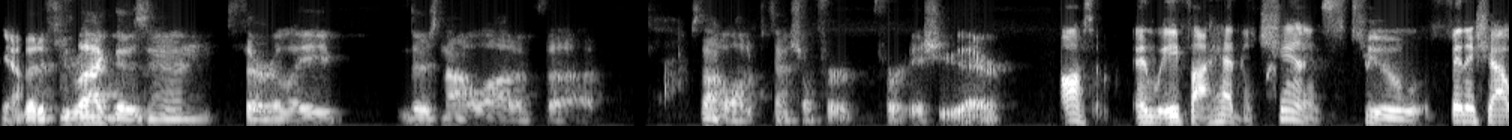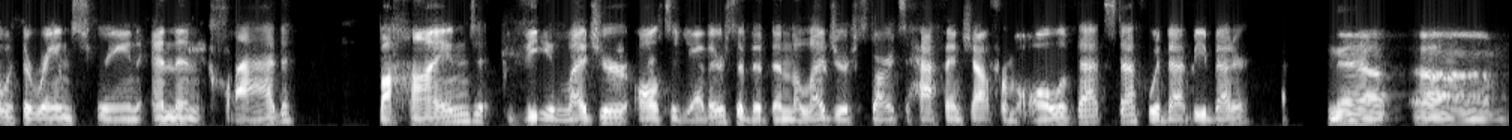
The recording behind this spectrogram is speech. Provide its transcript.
Yeah. But if you lag those in thoroughly, there's not a lot of uh, it's not a lot of potential for for issue there. Awesome. And if I had the chance to finish out with the rain screen and then clad behind the ledger altogether so that then the ledger starts a half inch out from all of that stuff, would that be better? Now, um,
